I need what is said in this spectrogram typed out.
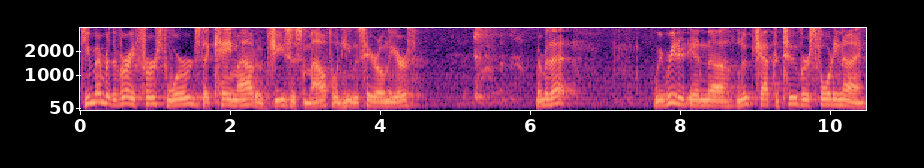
Do you remember the very first words that came out of Jesus' mouth when he was here on the earth? Remember that? We read it in uh, Luke chapter 2, verse 49.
